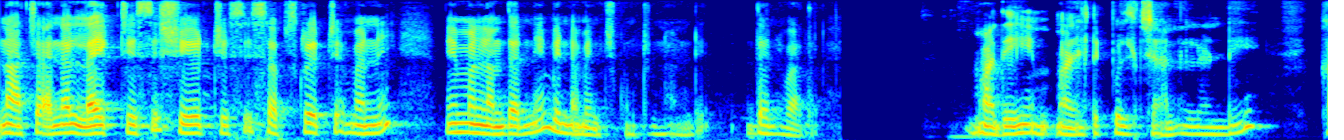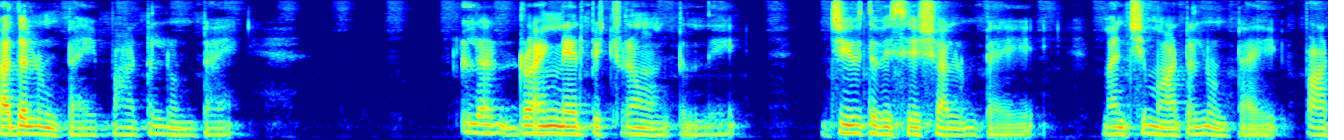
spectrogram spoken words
నా ఛానల్ లైక్ చేసి షేర్ చేసి సబ్స్క్రైబ్ చేయమని మిమ్మల్ని అందరినీ విన్నవించుకుంటున్నాను అండి ధన్యవాదాలు. మాది మల్టిపుల్ ఛానల్ అండి. కథలు ఉంటాయి పాటలు ఉంటాయి ఇలా డ్రాయింగ్ నేర్పించడం ఉంటుంది. జీవిత విశేషాలు ఉంటాయి మంచి మాటలు ఉంటాయి పాట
